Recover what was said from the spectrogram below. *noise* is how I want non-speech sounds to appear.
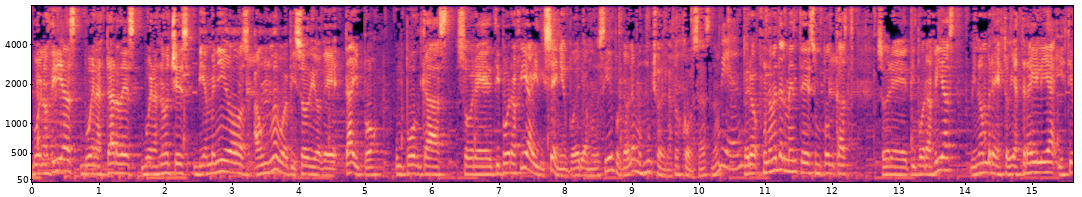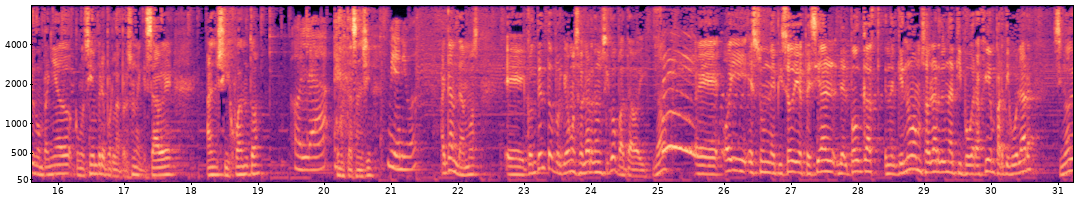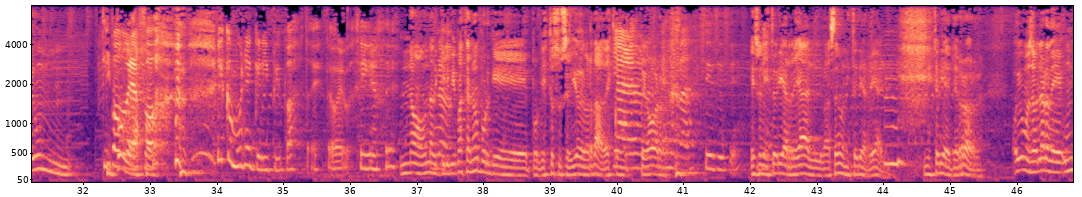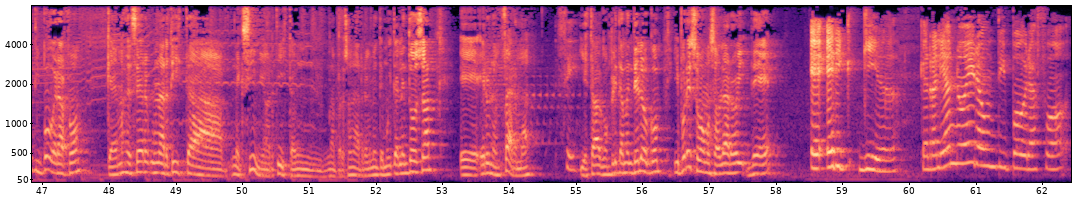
Buenos días, buenas tardes, buenas noches, bienvenidos a un nuevo episodio de Typo, un podcast sobre tipografía y diseño, podríamos decir, porque hablamos mucho de las dos cosas, ¿no? Bien. Pero fundamentalmente es un podcast sobre tipografías. Mi nombre es Tobias Trailia y estoy acompañado, como siempre, por la persona que sabe, Angie Juanto. Hola. ¿Cómo estás, Angie? Bien, ¿y vos? Acá andamos. Eh, contento porque vamos a hablar de un psicópata hoy, ¿no? Eh, hoy es un episodio especial del podcast en el que no vamos a hablar de una tipografía en particular, sino de un Tipógrafo. *laughs* es como una creepypasta esto o algo así, no sé. No, una No. creepypasta no porque, porque esto sucedió de verdad, es Claro, como peor. Es verdad, sí, sí, sí. Es una Bien. historia real, basada en una historia real. Una historia de terror. Hoy vamos a hablar de un tipógrafo que además de ser un artista, un eximio artista, un- una persona realmente muy talentosa, eh, era un enfermo Sí. y estaba completamente loco. Y por eso vamos a hablar hoy de Eh, Eric Gill, que en realidad no era un tipógrafo.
